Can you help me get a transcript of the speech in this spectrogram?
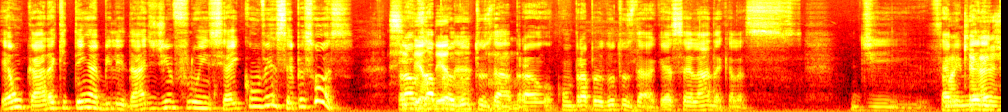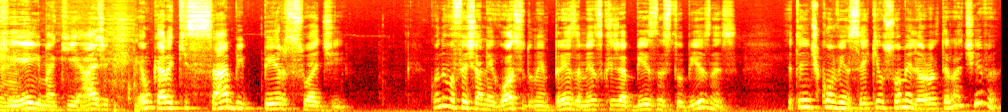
É um cara que tem a habilidade de influenciar e convencer pessoas. Para usar vender, produtos né? da... Uhum. Para comprar produtos da... é, Sei lá, daquelas... De... Sabe, Maquiagem. Maquiagem. É um cara que sabe persuadir. Quando eu vou fechar negócio de uma empresa, mesmo que seja business to business, eu tenho que te convencer que eu sou a melhor alternativa.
